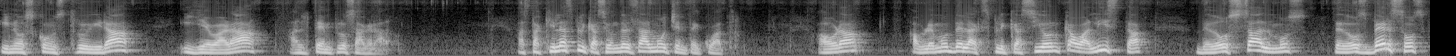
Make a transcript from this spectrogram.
y nos construirá y llevará al templo sagrado. Hasta aquí la explicación del Salmo 84. Ahora hablemos de la explicación cabalista de dos salmos, de dos versos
